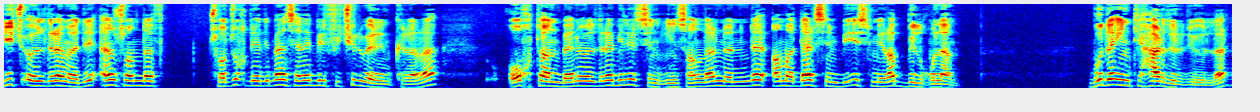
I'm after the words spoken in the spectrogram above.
hiç öldüremedi. En sonunda çocuk dedi ben sana bir fikir verin krala. Oktan beni öldürebilirsin insanların önünde ama dersin bir ismi Rabbil Gulam. Bu da intihardır diyorlar.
